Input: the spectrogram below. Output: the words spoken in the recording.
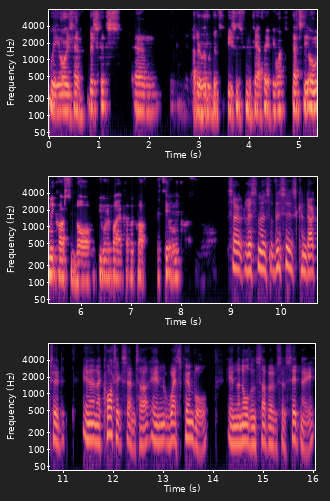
we always have biscuits and other little bits and pieces from the cafe if you want. That's the only cost involved. If you want to buy a cup of coffee, that's the only cost involved. So, listeners, this is conducted in an aquatic centre in West Pymble in the northern suburbs of Sydney.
